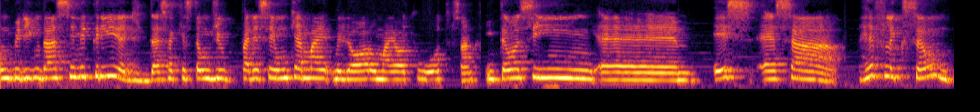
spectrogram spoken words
um perigo da assimetria, de, dessa questão de parecer um que é mai, melhor ou maior que o outro, sabe? Então, assim, é, esse, essa reflexão,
